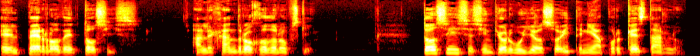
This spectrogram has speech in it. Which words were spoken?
El perro de Tosis, Alejandro Jodorowsky. Tosis se sintió orgulloso y tenía por qué estarlo.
